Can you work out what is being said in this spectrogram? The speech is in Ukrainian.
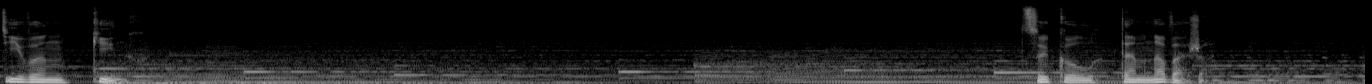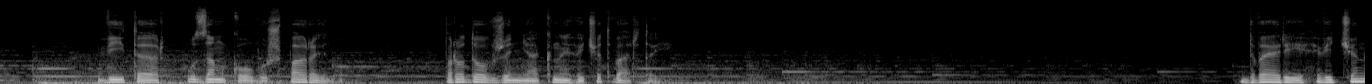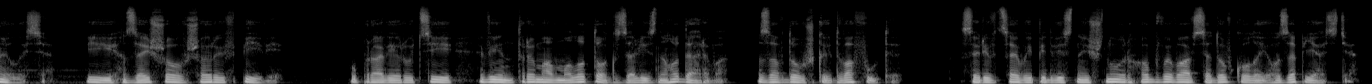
Стівен Кінг. Цикл Темна вежа. Вітер у замкову шпарину. Продовження книги четвертої. Двері відчинилися, і зайшов шериф піві. У правій руці він тримав молоток з залізного дерева завдовжки два фути. Сирівцевий підвісний шнур обвивався довкола його зап'ястя.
